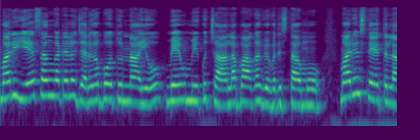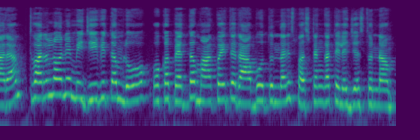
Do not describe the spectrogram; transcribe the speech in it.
మరి ఏ సంఘటనలు జరగబోతున్నాయో మేము మీకు చాలా బాగా వివరిస్తాము. మరియు స్నేహితులారా త్వరలోనే మీ జీవితంలో ఒక పెద్ద మార్పు అయితే రాబోతుందని స్పష్టంగా తెలియజేస్తున్నాం.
